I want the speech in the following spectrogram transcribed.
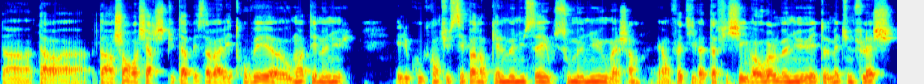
T'as t'as un champ recherche, tu tapes et ça va aller trouver euh, au moins tes menus et du coup, quand tu sais pas dans quel menu c'est ou sous-menu ou machin, et en fait, il va t'afficher, il va ouvrir le menu et te mettre une flèche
